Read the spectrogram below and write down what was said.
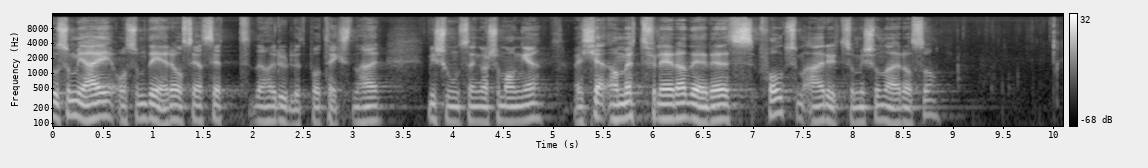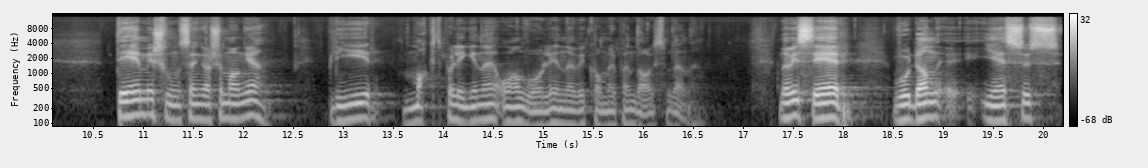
Noe som jeg, og som dere også jeg har sett, det har rullet på teksten her, misjonsengasjementet. Jeg har møtt flere av deres folk som er ute som misjonærer også. Det misjonsengasjementet blir maktpåliggende og alvorlig når vi kommer på en dag som denne. Når vi ser hvordan Jesus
